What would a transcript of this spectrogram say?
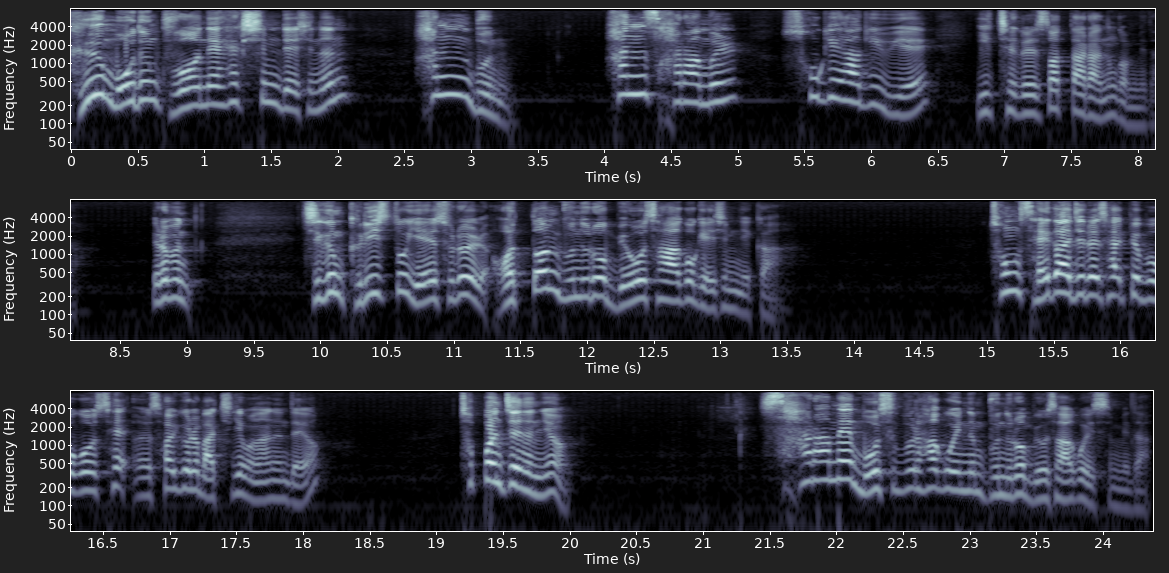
그 모든 구원의 핵심 되시는 한 분, 한 사람을 소개하기 위해 이 책을 썼다라는 겁니다. 여러분, 지금 그리스도 예수를 어떤 분으로 묘사하고 계십니까? 총 세 가지를 살펴보고 세, 어, 설교를 마치기 원하는데요. 첫 번째는요, 사람의 모습을 하고 있는 분으로 묘사하고 있습니다.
